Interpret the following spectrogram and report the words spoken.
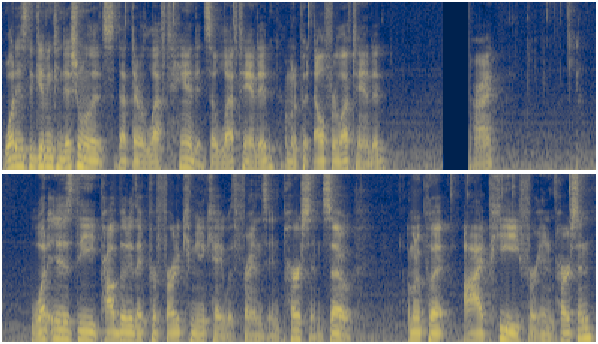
What is the given conditional it's that they're left handed. So left handed, I'm going to put L for left handed. All right what is the probability they prefer to communicate with friends in person? So I'm going to put IP for in person.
